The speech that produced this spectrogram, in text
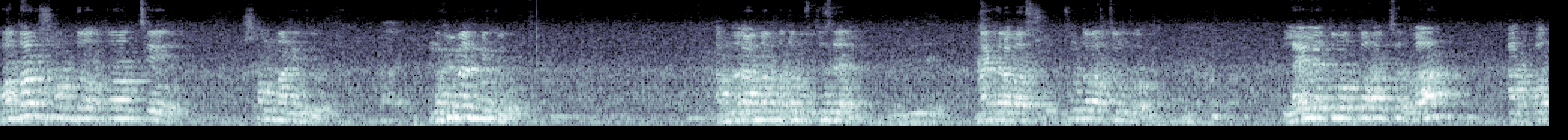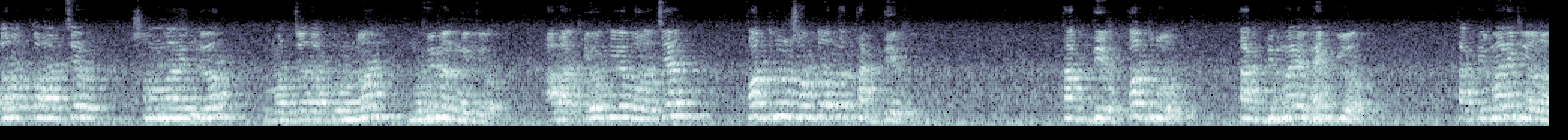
কদর শব্দ অর্থ হচ্ছে সম্মানিত, মহিমান্বিত। আপনারা আমার কথা বুঝতেছেন? শুনতে পাচ্ছেন তো? লাইলাতুল অর্থ হচ্ছে রাত আর কদর অর্থ হচ্ছে সম্মানিত, মর্যাদাপূর্ণ, মহিমান্বিত। আবার কেউ কেউ বলেছেন, কদরুন শব্দ অর্থ তাকদির। তাকদির কদরু তাকদির মানে ভাগ্য। তাকদির মানে কি হলো?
